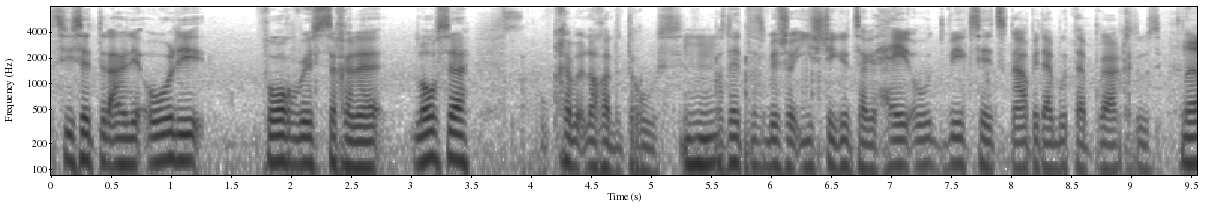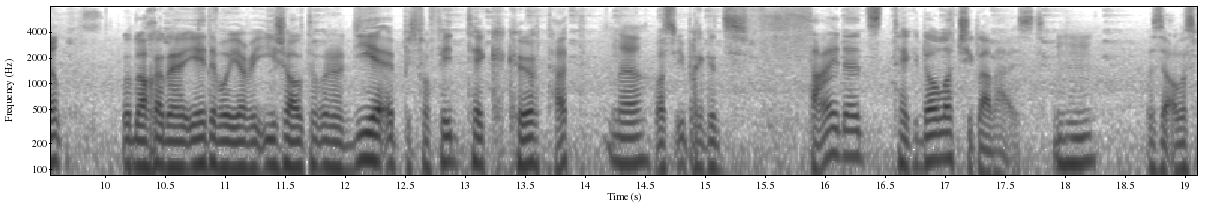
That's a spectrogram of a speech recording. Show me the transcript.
sie sollten eigentlich ohne Vorwissen können hören und kommen nachher daraus. Mhm. Also nicht, dass wir schon einsteigen und sagen, hey, und wie sieht es genau bei diesem Projekt aus? Ja. Und nachher äh, jeder, der irgendwie einschaltet, der noch nie etwas von Fintech gehört hat, Ja. was übrigens Finance Technology, glaube ich, heisst. Mhm. Also alles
